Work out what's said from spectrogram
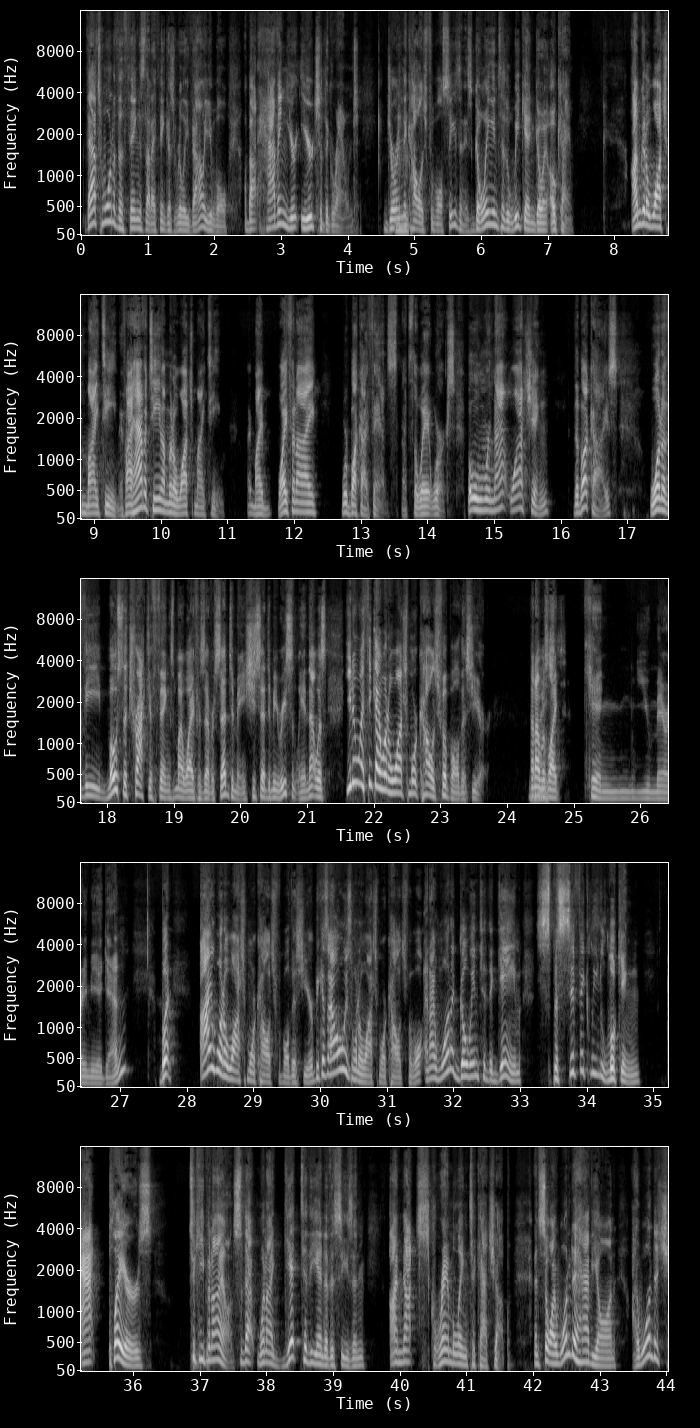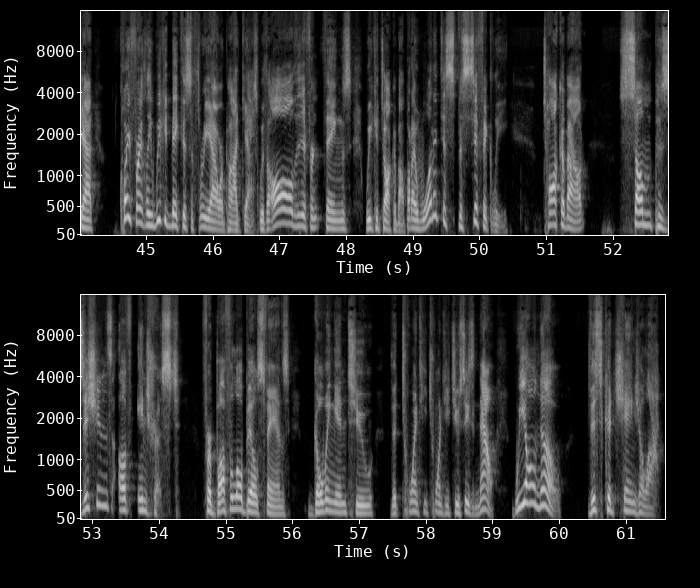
That's one of the things that I think is really valuable about having your ear to the ground during mm-hmm. the college football season is going into the weekend going, okay, I'm going to watch my team. If I have a team, I'm going to watch my team. My wife and I, we're Buckeye fans. That's the way it works. But when we're not watching the Buckeyes, one of the most attractive things my wife has ever said to me. She said to me recently, and that was, you know, I think I want to watch more college football this year. And I was like, can you marry me again? But I want to watch more college football this year because I always want to watch more college football. And I want to go into the game specifically looking at players to keep an eye on so that when I get to the end of the season, I'm not scrambling to catch up. And so I wanted to have you on. I wanted to chat. Quite frankly, we could make this a three hour podcast with all the different things we could talk about. But I wanted to specifically talk about some positions of interest for Buffalo Bills fans going into the 2022 season. Now, we all know this could change a lot.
